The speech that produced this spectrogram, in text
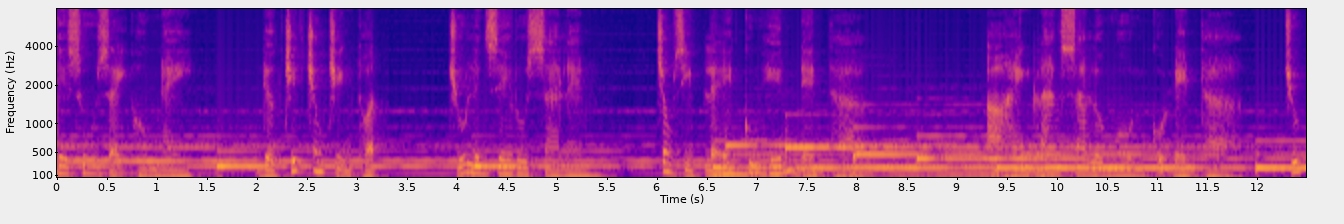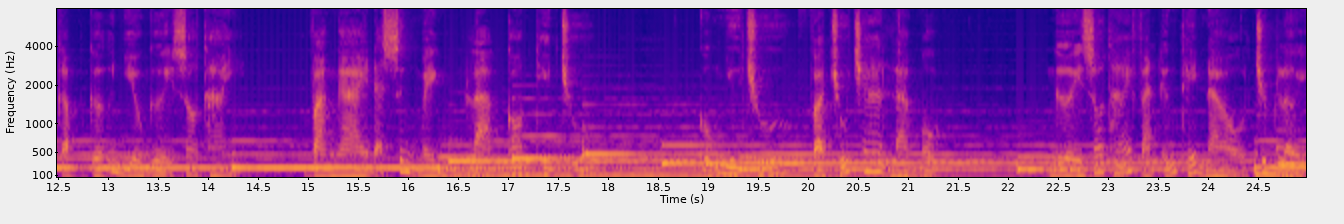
Giêsu dạy hôm nay được trích trong trình thuật Chúa lên Jerusalem trong dịp lễ cung hiến đền thờ. Ở hành lang Salomon của đền thờ, Chúa gặp gỡ nhiều người Do Thái và Ngài đã xưng mình là con Thiên Chúa. Cũng như Chúa và Chúa Cha là một. Người Do Thái phản ứng thế nào trước lời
